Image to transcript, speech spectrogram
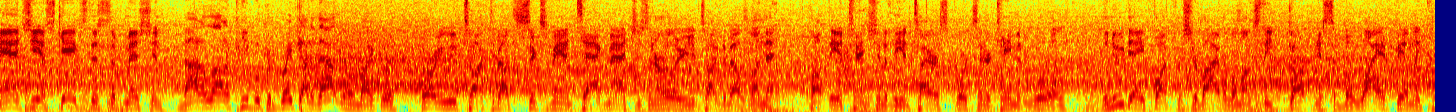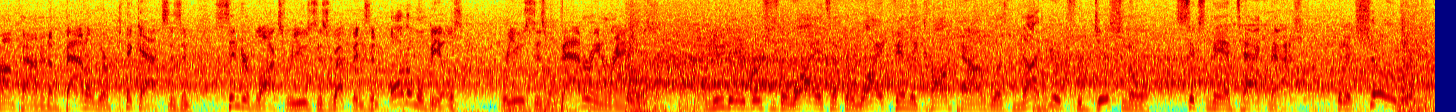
And she escapes the submission. Not a lot of people can break out of that one, Michael. Corey, we've talked about six-man tag matches, and earlier you talked about one that caught the attention of the entire sports entertainment world. The New Day fought for survival amongst the darkness of the Wyatt family compound in a battle where pickaxes and cinder blocks were used as weapons and automobiles were used as battering rams. The New Day versus the Wyatts at the Wyatt family compound was not your traditional six-man tag match, but it showed what can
